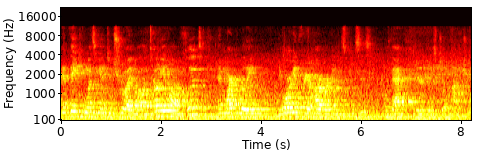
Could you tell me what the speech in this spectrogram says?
and thank you once again to Troy Valentonio on flute and Mark Willie, the organ, for your hard work on these pieces. With that, here is Jocaan Trio.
